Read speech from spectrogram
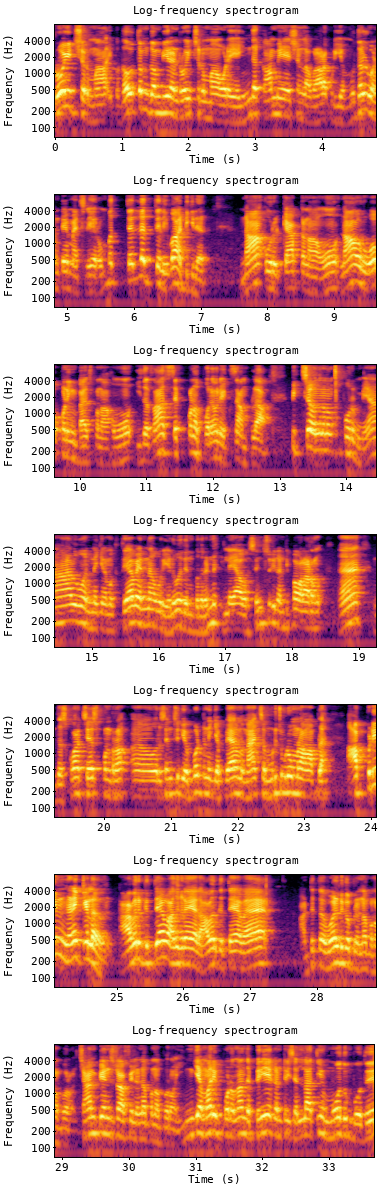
ரோஹித் சர்மா இப்போ கௌதம் கம்பீர் அண்ட் ரோஹித் சர்மாவுடைய இந்த காம்பினேஷன்ல விளையாடக்கூடிய முதல் ஒன் டே மேட்ச்லயே ரொம்ப தெல்ல தெளிவா அடிக்கிறார். நான் ஒரு கேப்டனாகவும் நான் ஒரு ஓப்பனிங் பேட்ஸ்மேனாகவும் இதை தான் செட் பண்ண போறேன் ஒரு எக்ஸாம்பிளா பிச்சை வந்து நம்ம மேலும் இன்னைக்கு நமக்கு தேவை என்ன? ஒரு எழுபது எண்பது ரன் இல்லையா? ஒரு செஞ்சுரி கண்டிப்பாக விளாடணும் இந்த ஸ்கோரை சேஸ் பண்ணுறோம் ஒரு செஞ்சுரியை போட்டு இன்னைக்கு எப்படியா நம்ம மேட்ச்சை முடிச்சு விடுவோம்லாமாப்ல அப்படின்னு நினைக்கல அவர். அவருக்கு தேவை அது கிடையாது. அவருக்கு தேவை அடுத்த வேர்ல்டு கப்பில் என்ன பண்ண போகிறோம் சாம்பியன்ஸ் ட்ராஃபியில் என்ன பண்ண போகிறோம் இங்கே மாதிரி போனோம்னா அந்த பெரிய கண்ட்ரிஸ் எல்லாத்தையும் மோதும் போது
